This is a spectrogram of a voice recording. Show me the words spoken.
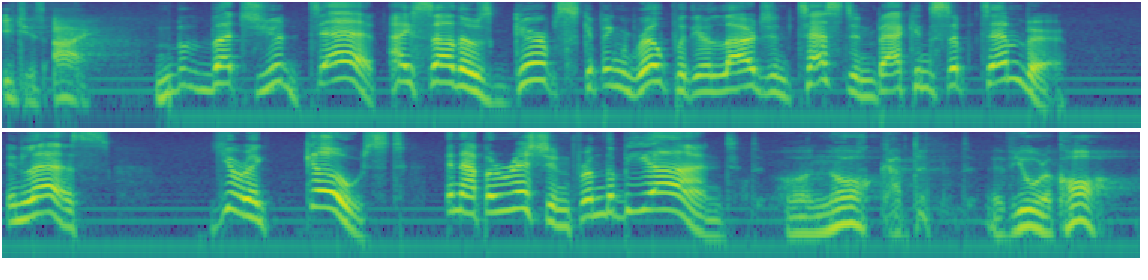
It is I. B- but you're dead. I saw those GURPS skipping rope with your large intestine back in September. Unless you're a ghost, an apparition from the beyond. Oh, no, Captain. If you recall,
